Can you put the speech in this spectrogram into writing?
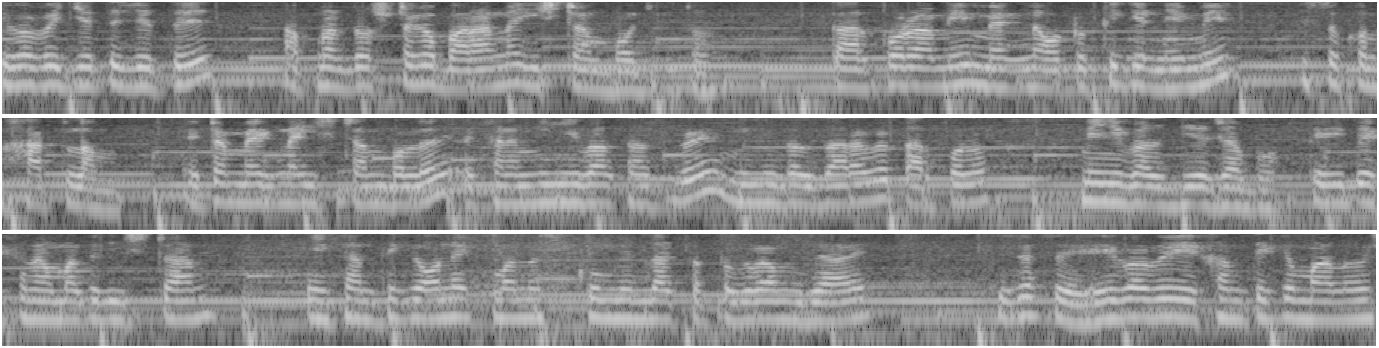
এভাবে যেতে যেতে আপনার দশ টাকা বাড়ানো স্ট্যান্ড পর্যন্ত। তারপর আমি মেঘনা অটো থেকে নেমে কিছুক্ষণ হাঁটলাম। এটা মেঘনা স্ট্যান্ড বলে। এখানে মিনি বাস আসবে মিনি বাস দাঁড়াবে, তারপর মিনি বাস দিয়ে যাব। তো এই দেখেন আমাদের স্ট্যান্ড এখান থেকে অনেক মানুষ কুমিল্লা, চট্টগ্রাম যায়, ঠিক আছে? এইভাবে এখান থেকে মানুষ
